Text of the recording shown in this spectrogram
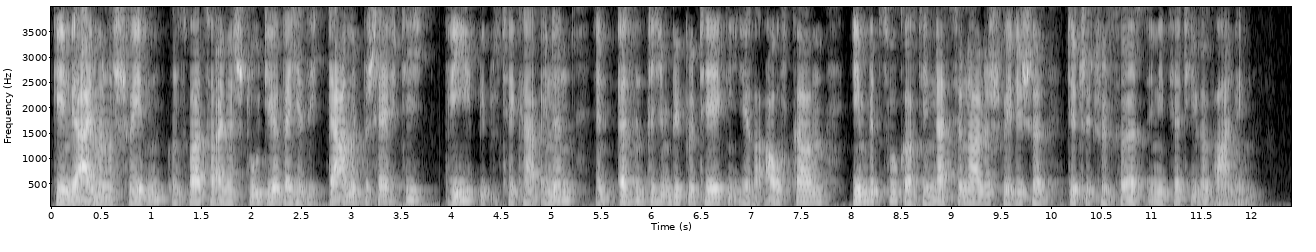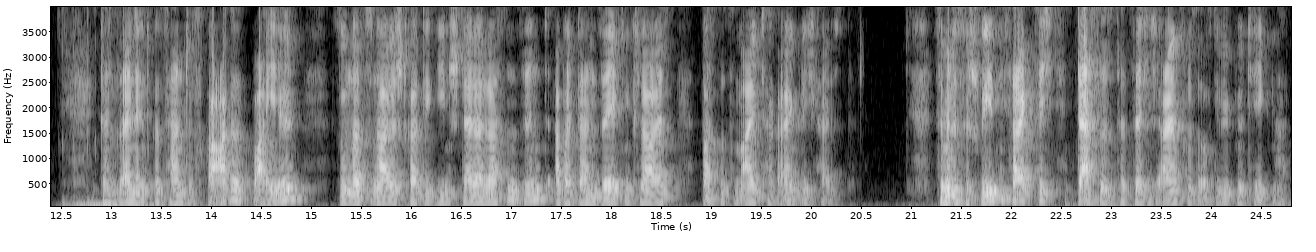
gehen wir einmal nach Schweden und zwar zu einer Studie, welche sich damit beschäftigt, wie BibliothekarInnen in öffentlichen Bibliotheken ihre Aufgaben in Bezug auf die nationale schwedische Digital First Initiative wahrnehmen. Das ist eine interessante Frage, weil so nationale Strategien schneller lassen sind, aber dann selten klar ist, was das im Alltag eigentlich heißt. Zumindest für Schweden zeigt sich, dass es tatsächlich Einfluss auf die Bibliotheken hat.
